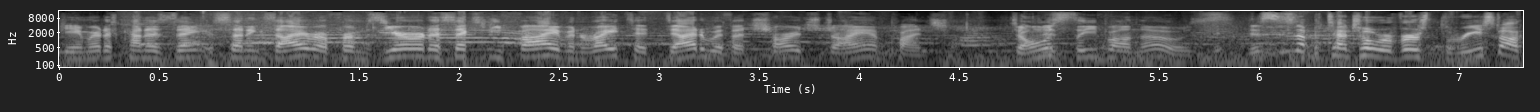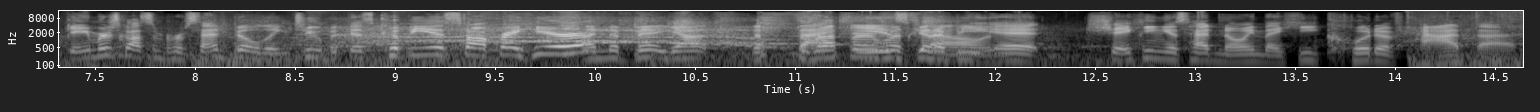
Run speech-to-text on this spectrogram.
Gamer just kind of sending Xyro from 0 to 65 and right to dead with a charged Giant Punch. Don't This- sleep on those. This is a potential reverse three stock. Gamer's got some percent building too, but this could be his stop right here. And the bit, yeah, the that Threpper is was gonna be it. Shaking his head knowing that he could have had that.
